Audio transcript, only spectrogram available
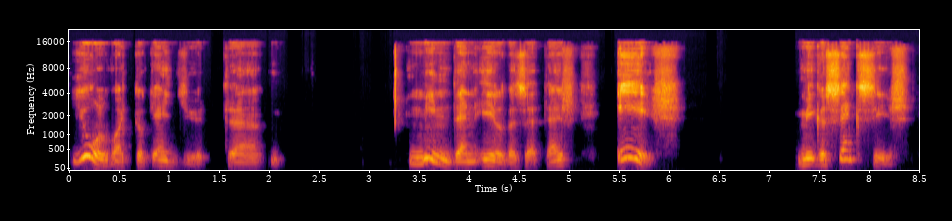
jól vagytok együtt, minden élvezetes, és még a szex is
